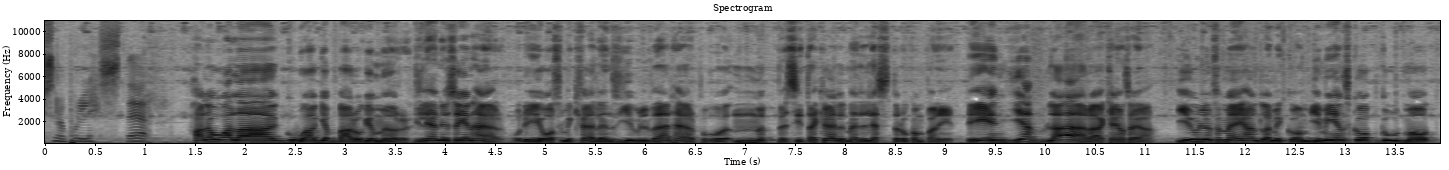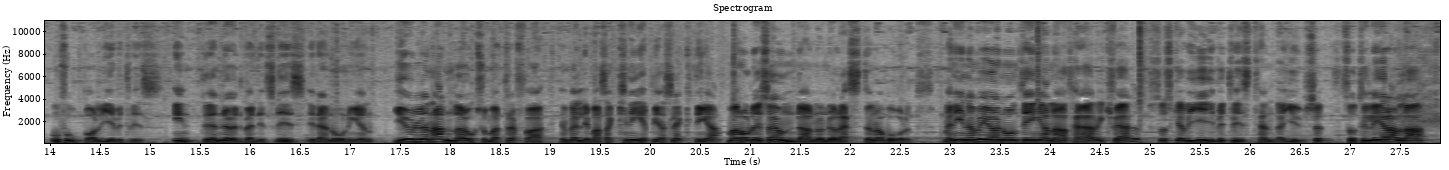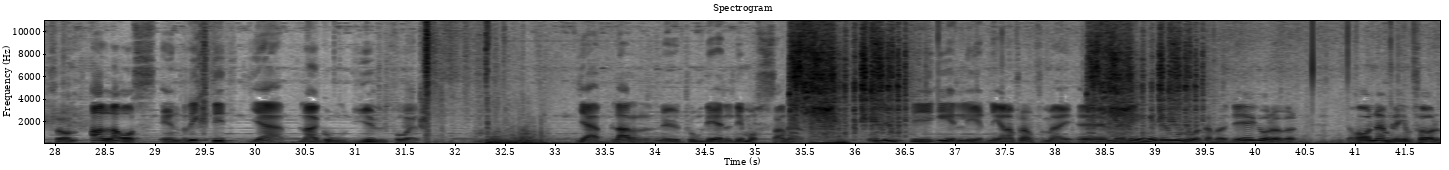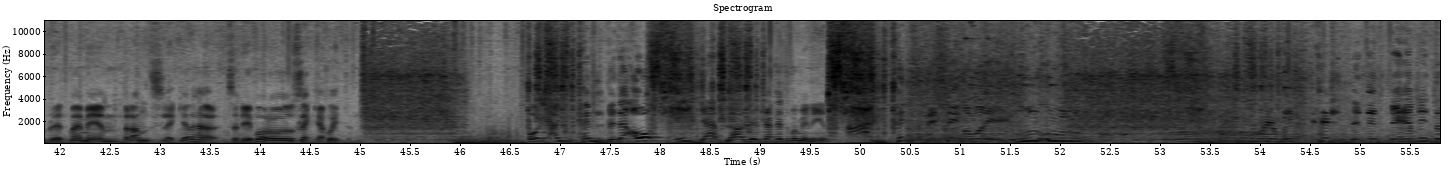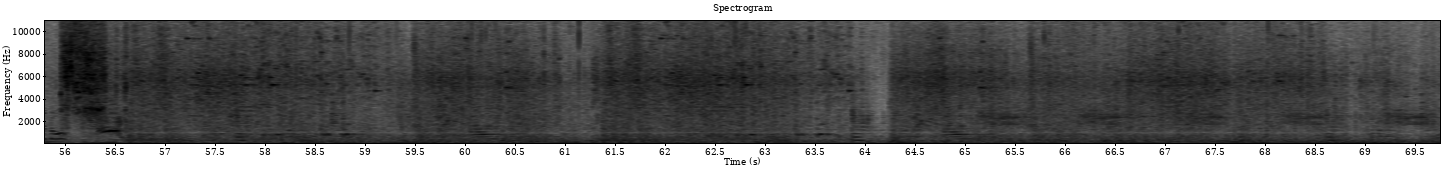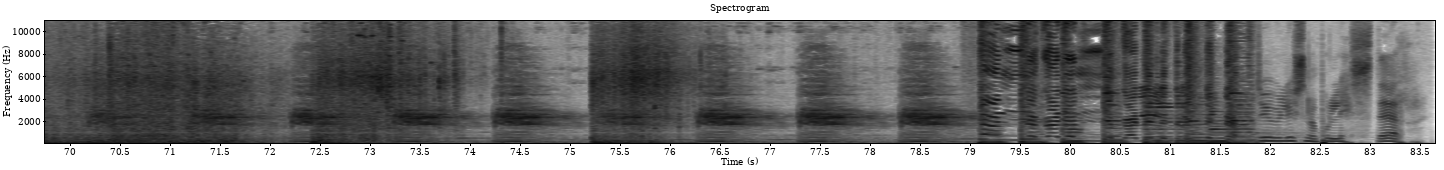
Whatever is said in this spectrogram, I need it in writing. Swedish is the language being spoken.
lyssnar på Lester. Hallå alla goa gubbar och gummor! Glenn Hysén här och det är jag som är kvällens julvärd här på Muppesittarkväll med Lester och kompani. Det är en jävla ära kan jag säga. Julen för mig handlar mycket om gemenskap, god mat och fotboll givetvis. Inte nödvändigtvis i den ordningen. Julen handlar också om att träffa en väldig massa knepiga släktingar. Man håller sig undan under resten av året. Men innan vi gör någonting annat här ikväll så ska vi givetvis tända ljuset. Så till er alla, från alla oss, en riktigt jävla god jul på er. Jävlar, nu tog det eld i mossan här. Och lite i elledningarna framför mig. Eh, men det är inget att oroa sig för, det går över. Jag har nämligen förberett mig med en brandsläckare här. Så det är bara att släcka skiten. Oj, aj, helvete! Åh, oh, jävlar! Det kanske inte var meningen. Aj, helvete! Vad var det? Oh, Jag blir, helvete! Det här blir inte bra. Aj! Du lyssnar på Lester.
